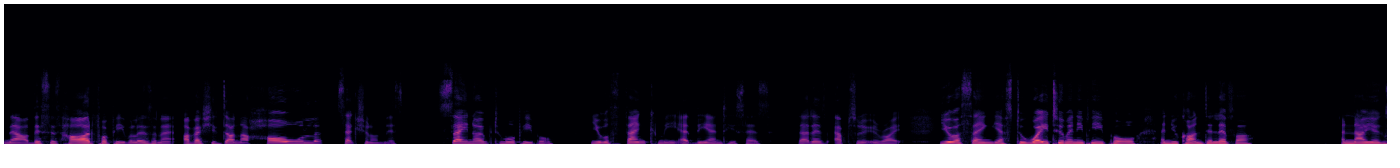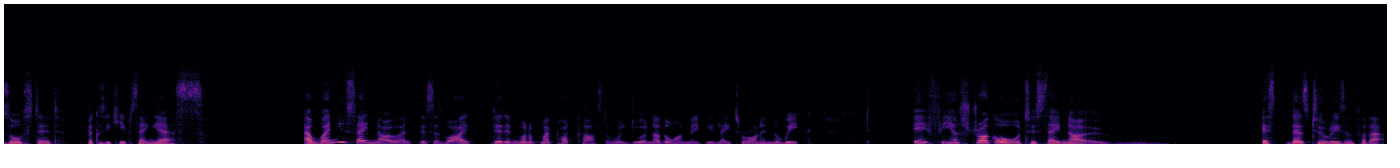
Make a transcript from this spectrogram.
Now, this is hard for people, isn't it? I've actually done a whole section on this. Say no to more people. You will thank me at the end, he says. That is absolutely right. You are saying yes to way too many people and you can't deliver and now you're exhausted because you keep saying yes. And when you say no, and this is what I did in one of my podcasts, and we'll do another one maybe later on in the week. If you struggle to say no, there's two reasons for that.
